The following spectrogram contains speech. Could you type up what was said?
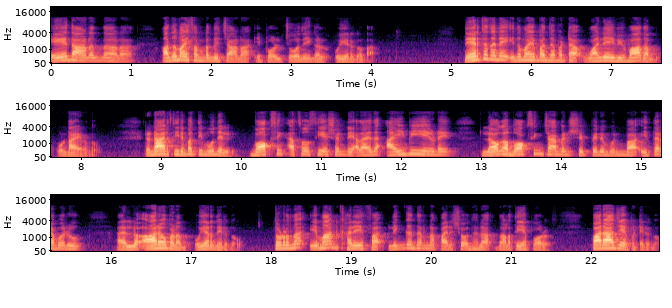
ഏതാണെന്നാണ് അതുമായി സംബന്ധിച്ചാണ് ഇപ്പോൾ ചോദ്യങ്ങൾ ഉയരുന്നത്. നേരത്തെ തന്നെ ഇതുമായി ബന്ധപ്പെട്ട വലിയ വിവാദം ഉണ്ടായിരുന്നു. രണ്ടായിരത്തി ഇരുപത്തി മൂന്നിൽ ബോക്സിംഗ് അസോസിയേഷന്റെ അതായത് ഐ ബി എയുടെ ലോക ബോക്സിംഗ് ചാമ്പ്യൻഷിപ്പിന് മുൻപ് ഇത്തരമൊരു ആരോപണം ഉയർന്നിരുന്നു. തുടർന്ന് ഇമാൻ ഖലീഫ ലിംഗനിർണ പരിശോധന നടത്തിയപ്പോൾ പരാജയപ്പെട്ടിരുന്നു.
